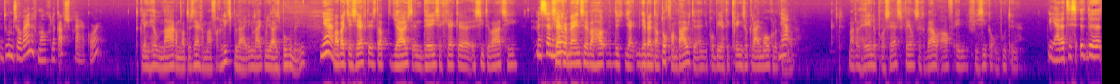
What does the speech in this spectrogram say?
doen zo weinig mogelijk afspraken hoor. Het klinkt heel naar om dat te zeggen, maar verliesbeleiding lijkt me juist booming. Ja. Maar wat je zegt is dat juist in deze gekke situatie. Mensen zeggen heel... mensen, we houden, dus jij, jij bent dan toch van buiten en je probeert de kring zo klein mogelijk te ja. houden. Maar dat hele proces speelt zich wel af in fysieke ontmoetingen. Ja, dat is de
